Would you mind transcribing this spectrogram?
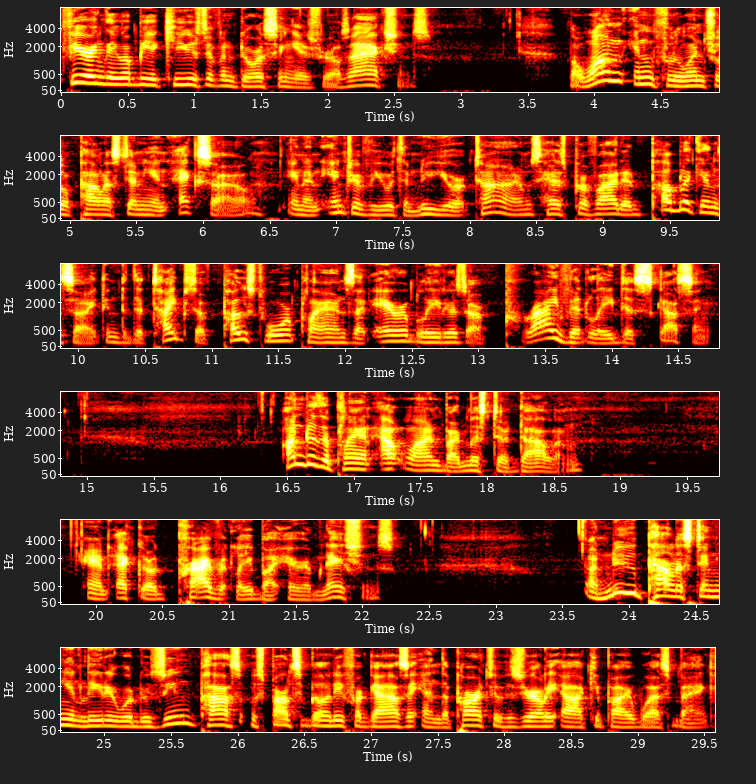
fearing they will be accused of endorsing Israel's actions. But one influential Palestinian exile, in an interview with the New York Times, has provided public insight into the types of post war plans that Arab leaders are privately discussing. Under the plan outlined by Mr. Dahlan and echoed privately by Arab nations, a new Palestinian leader would resume responsibility for Gaza and the parts of Israeli occupied West Bank.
